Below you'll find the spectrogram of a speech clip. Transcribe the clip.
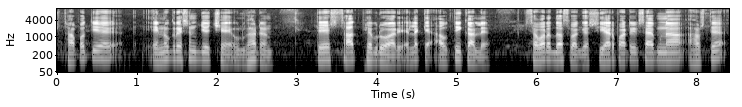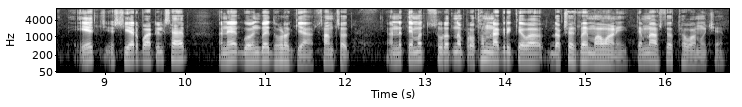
સ્થાપત્ય ઇનોગ્રેશન જે છે, ઉદ્ઘાટન, તે સાત ફેબ્રુઆરી, એટલે કે આવતીકાલે સવારે દસ વાગે સી આર પાટીલ સાહેબના હસ્તે એ સી આર પાટીલ સાહેબ અને ગોવિંદભાઈ ધોળકિયા, સાંસદ. અને તેમજ સુરતના પ્રથમ નાગરિક એવા દક્ષેશભાઈ માવાણી, તેમના હસ્તે થવાનું છે.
